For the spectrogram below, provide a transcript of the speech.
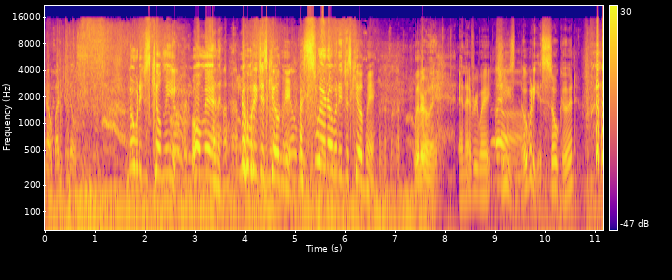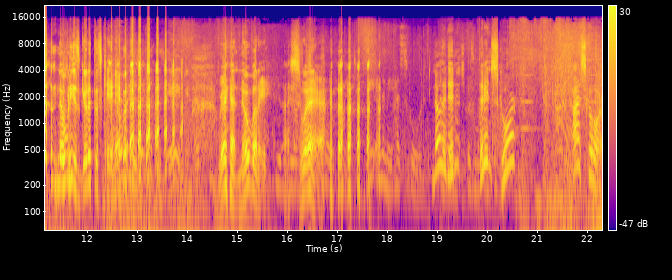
Nobody killed me. Nobody just killed me. Nobody. Oh, man. Nobody just killed me. I swear nobody just killed me. Literally. In every way. Jeez, Uh. nobody is so good. nobody is good at this game. Nobody is good at this game, man. Man, nobody. I swear. the enemy has scored. no, they didn't. They didn't score. I scored.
